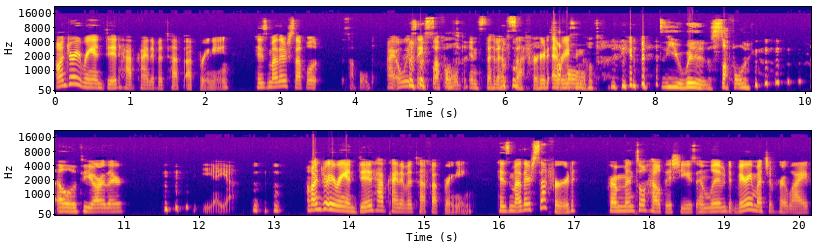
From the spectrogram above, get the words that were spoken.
Andre Rand did have kind of a tough upbringing. His mother suffered, suppled. I always say Suppled. suppled instead of suffered every single time. you will suffer. L-O-T-R there. yeah, yeah. Andre Rand did have kind of a tough upbringing. His mother suffered from mental health issues and lived very much of her life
